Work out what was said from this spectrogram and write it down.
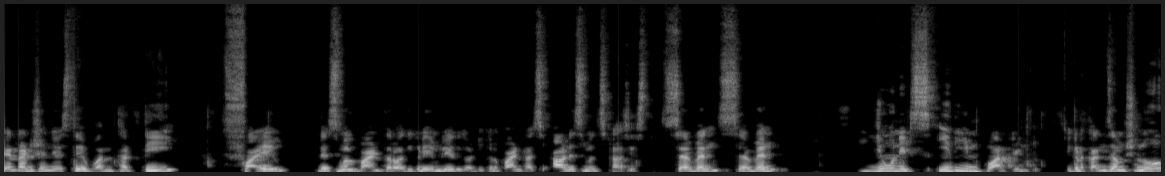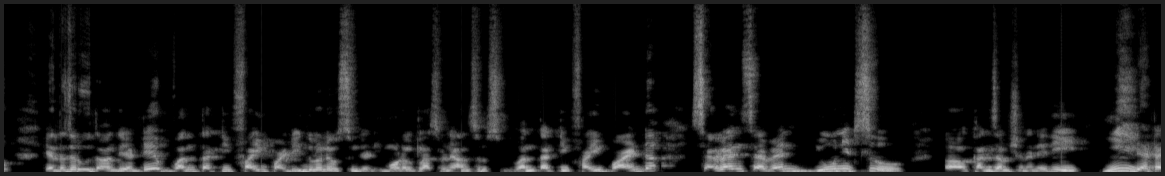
ten addition చేస్తే one thirty five decimal point తర్వాత ఇక్కడ ఏం లేదు కాబట్టి ఇక్కడ పాయింట్ రాసి ఆ డెసిమల్స్ రాసేస్తాం. సెవెన్ సెవెన్ యూనిట్స్ ఇది ఇంపార్టెంట్ ఇక్కడ కన్జంప్షన్ ఎంత జరుగుతుంది అంటే వన్ థర్టీ ఫైవ్ పాయింట్ ఇందులోనే వస్తుంది మోడల్ క్లాస్లోనే ఆన్సర్ వస్తుంది. One thirty five point seven seven units consumption అనేది ఈ డేటా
